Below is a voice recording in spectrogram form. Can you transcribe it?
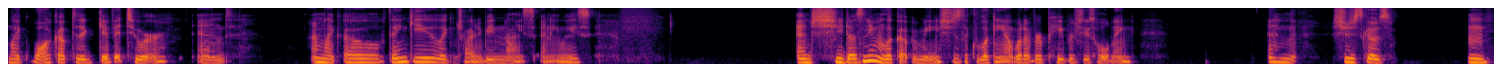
like walk up to give it to her and I'm like, "Oh, thank you." Like trying to be nice anyways. And she doesn't even look up at me. She's like looking at whatever paper she's holding. And she just goes, "Mm."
